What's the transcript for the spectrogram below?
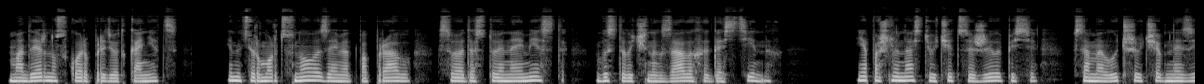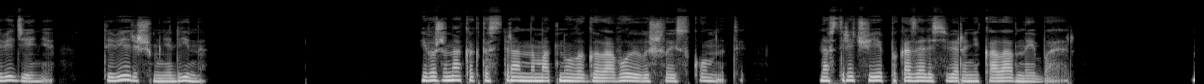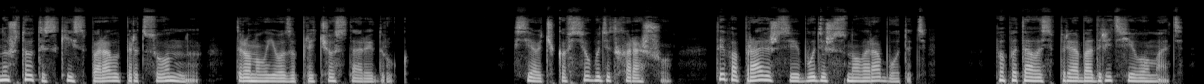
Модерну скоро придет конец, и натюрморт снова займет по праву свое достойное место в выставочных залах и гостиных. Я пошлю Настю учиться живописи в самое лучшее учебное заведение. Ты веришь мне, Лина?» Его жена как-то странно мотнула головой и вышла из комнаты. Навстречу ей показались Вера Николаевна и Байер. «Ну что ты, скис, пора в операционную», — тронул его за плечо старый друг. «Севочка, все будет хорошо. Ты поправишься и будешь снова работать», — попыталась приободрить его мать.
